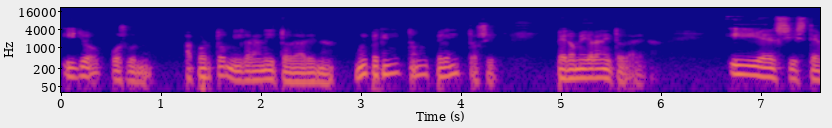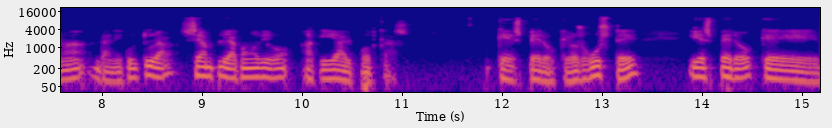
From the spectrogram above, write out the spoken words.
Y yo, pues bueno, aporto mi granito de arena. Muy pequeñito, muy pequeñito, sí, pero mi granito de arena. Y el sistema Danicultura se amplía, como digo, aquí al podcast, que espero que os guste y espero que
